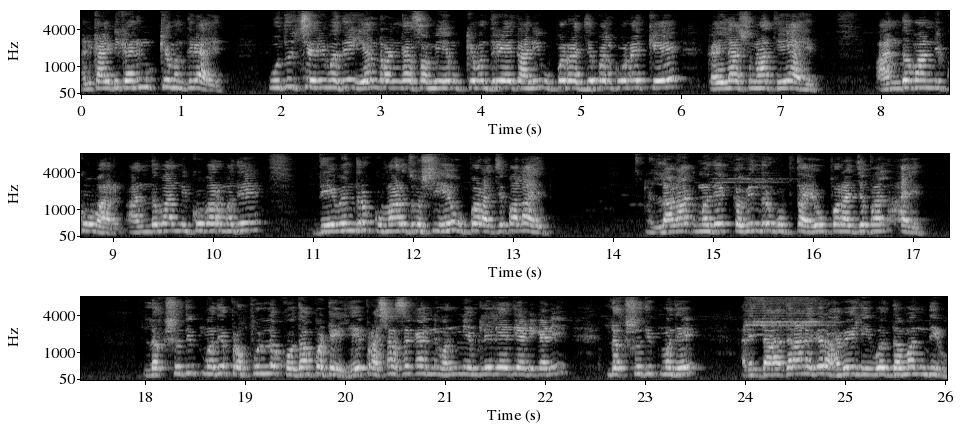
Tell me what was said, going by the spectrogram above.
आणि काही ठिकाणी मुख्यमंत्री आहेत. पुदुच्चेरीमध्ये एन रंगास्वामी हे मुख्यमंत्री आहेत आणि उपराज्यपाल कोण आहेत? के कैलाशनाथ हे आहेत. अंदमान निकोबार अंदमान निकोबारमध्ये देवेंद्र कुमार जोशी हे उपराज्यपाल आहेत. लडाखमध्ये कवींद्र गुप्ता हे उपराज्यपाल आहेत. लक्षद्वीपमध्ये प्रफुल्ल खोदा पटेल हे प्रशासकांनी म्हणून नेमलेले आहेत या ठिकाणी. लक्षद्वीपमध्ये आणि दादरा नगर हवेली व दमन दीव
